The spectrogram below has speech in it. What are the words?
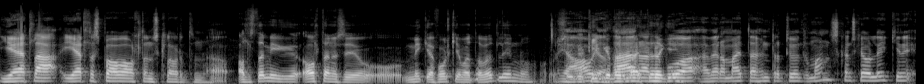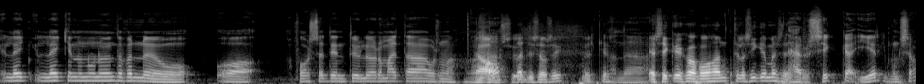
ég ætla, ég ætla að spá að áltanis klára þetta nú Já, alltaf stemming í Áltanesi og, og mikið af fólki að mæta á völlin Já, já, það er alveg búið að vera að mæta 100-200 manns kannski á leikinu, leik, leikinu núna undanfannu og, og fórsetin duðlegur að mæta og svona Já, Sjálfsögðu. lættu sjá sig, vel gert Er Sigga eitthvað að fá hann til að syngja með sig? það eru sigga, ég er ekki búin að sjá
